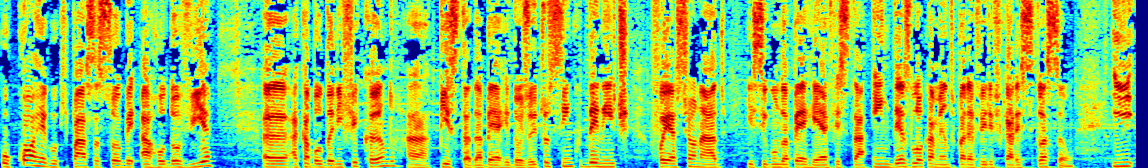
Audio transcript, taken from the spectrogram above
o córrego que passa sobre a rodovia uh, acabou danificando a pista da BR-285. DENIT foi acionado e, segundo a PRF, está em deslocamento para verificar a situação. E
